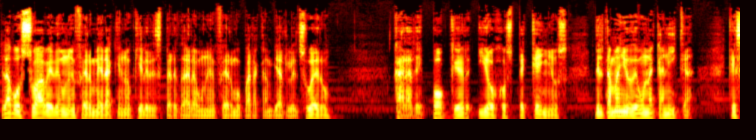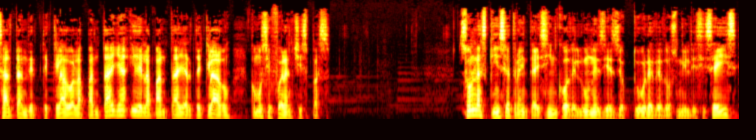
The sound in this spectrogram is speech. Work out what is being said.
la voz suave de una enfermera que no quiere despertar a un enfermo para cambiarle el suero, cara de póker y ojos pequeños del tamaño de una canica, que saltan del teclado a la pantalla y de la pantalla al teclado como si fueran chispas. Son las 15.35 del lunes 10 de octubre de 2016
